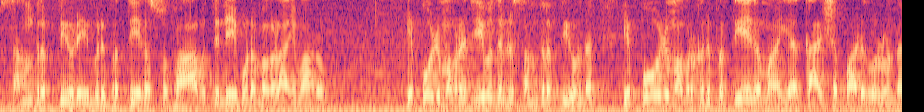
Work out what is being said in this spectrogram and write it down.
സംതൃപ്തിയുടെയും ഒരു പ്രത്യേക സ്വഭാവത്തിന്റെയും ഉടമകളായി മാറും. എപ്പോഴും അവരുടെ ജീവിതത്തിൽ ഒരു സംതൃപ്തിയുണ്ട്. എപ്പോഴും അവർക്കൊരു പ്രത്യേകമായ കാഴ്ചപ്പാടുകളുണ്ട്.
